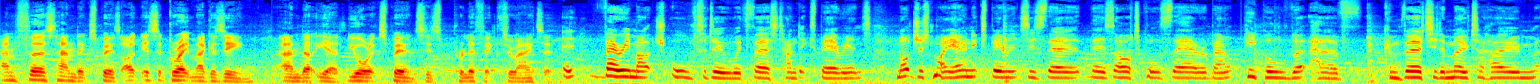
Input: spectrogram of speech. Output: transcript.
And first hand experience. It's a great magazine, and uh, yeah, your experience is prolific throughout it. it. Very much all to do with first hand experience, not just my own experiences. There, there's articles there about people that have converted a motorhome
